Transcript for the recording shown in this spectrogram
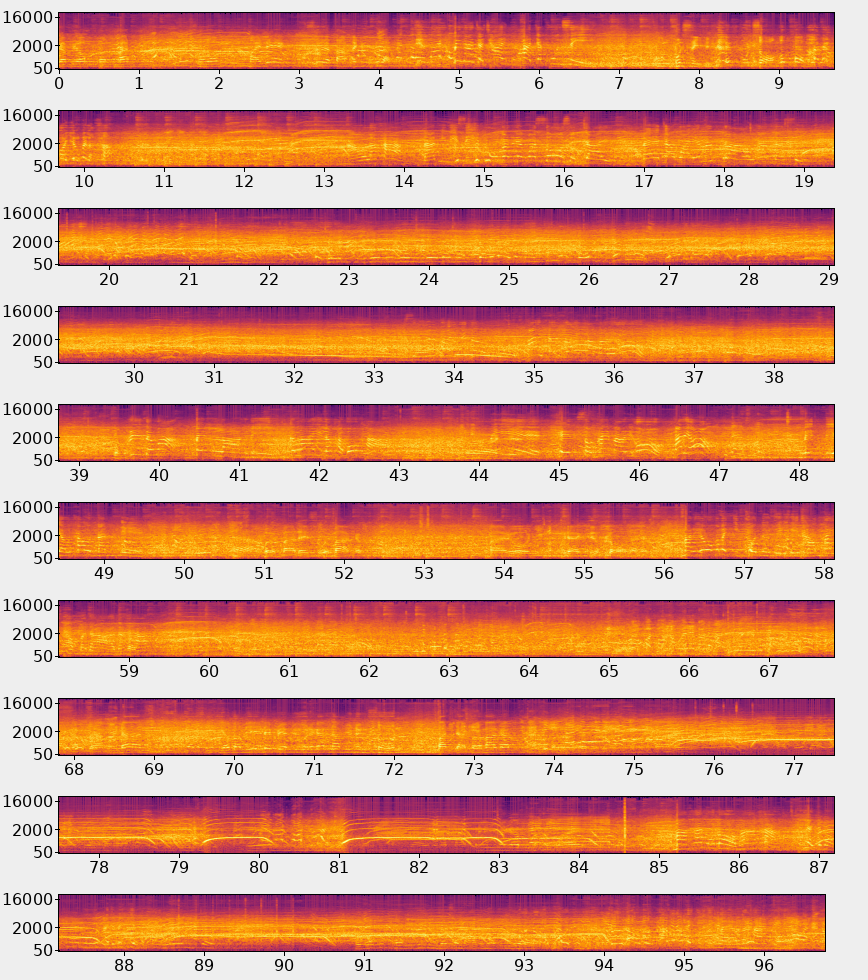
ครับพี่อ๊อฟพงษ์พัฒน์สวมหมายเลขเสื้อตามอายุเพื่อนไม่น่าจะใช่อาจจะคูณสี่คูณคูณสี่เอ้ยคูณสองก็พอ เพราะแต่พอเยอะไปเหรอคะเอาละค่ะนาทีนี้สีชมพูก็เรียกว่าสู้สุดใจ แต่จะไหวหรือเปล่านั่นน่ะสิไปสีชมพู เชฟเชฟคุณตัวแฟนคลับจำไม่ได้ก็มีที่ครับผมเชฟคุณไลน์ไม่ได้ ไปนิดนึงไม่เป็นไรค่ะมาริโอเรียกได้ว่าเป็นลางดี ใกล้แล้วค่ะโอ้ขานี่เห็นส่งให้มาริโอ มาริโอนิดเดียวเท่านั้นเอง อ่าเปิดมา ได้สวยมากครับ มาริโอยิงได้เกือบหล่อแล้วนะมาริโอก็เป็นอีกคนหนึ่งที่ฝีเท้าไม่ธรรมดานะครัคะบเราขอโทษเราไม่ได้ตั้งใจเลยครับทางด้านสีเขียวตอนนี้ยังได้เปรียบอยู่นะครับนำอยู่1-0ปันจากปรมาครับนะครับไว้ มาค่าหนูหล่อมากค่ะอยากจะบอกแค่นี้อาจจะไม่เกี่ยวกับการเล่นจบ ผมว่าทุกคนที่อยู่ในสนามเนี่ยดูหล่อ หล่อหมดก็หล่อหมดทั้งไปจริงๆแล้วนะคะ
